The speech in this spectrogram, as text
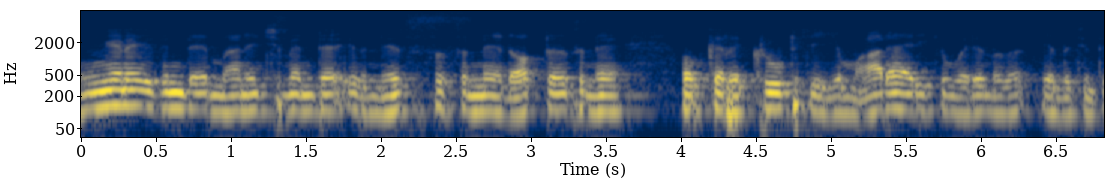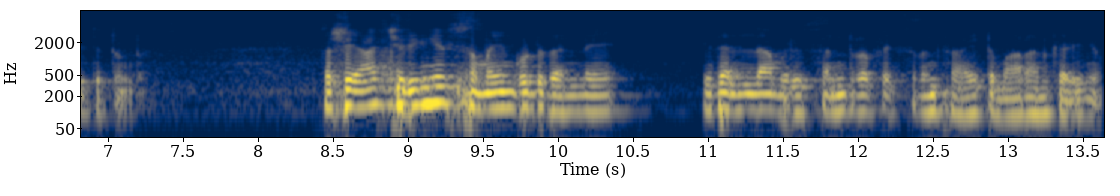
എങ്ങനെ ഇതിന്റെ മാനേജ്മെന്റ് ഇത് നഴ്സസിനെ ഡോക്ടേഴ്സിനെ ഒക്കെ റിക്രൂട്ട് ചെയ്യും ആരായിരിക്കും വരുന്നത് എന്ന് ചിന്തിച്ചിട്ടുണ്ട്. പക്ഷേ ആ ചുരുങ്ങിയ സമയം കൊണ്ട് തന്നെ ഇതെല്ലാം ഒരു സെന്റർ ഓഫ് എക്സലൻസ് ആയിട്ട് മാറാൻ കഴിഞ്ഞു.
